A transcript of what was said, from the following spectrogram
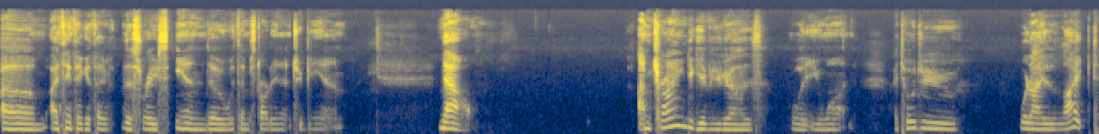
Um, I think they get the, this race in, though, with them starting at 2 p.m. Now, I'm trying to give you guys what you want. I told you what I liked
